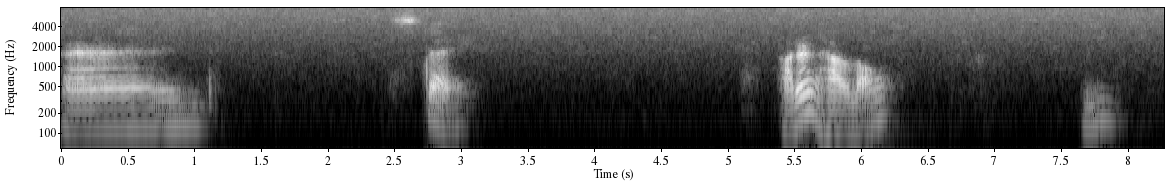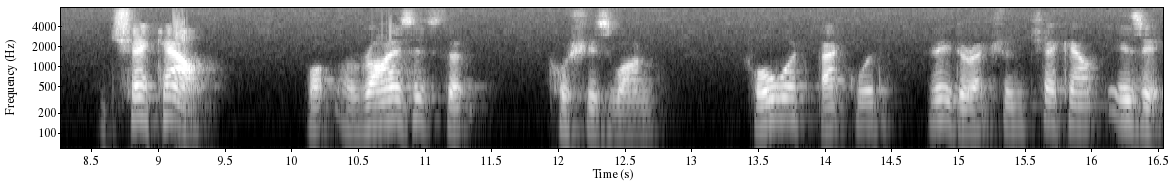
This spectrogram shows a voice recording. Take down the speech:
and stay? I don't know how long. Hmm? Check out what arises that pushes one forward, backward, any direction, check out is it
